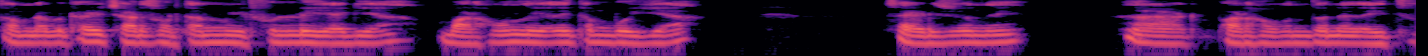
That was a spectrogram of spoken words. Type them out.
তো আমরা ব্যাটারি চার্জ করতাম মিটফুল লইয়া গিয়া বারখন লইয়া যাইতাম বইয়া সাইড জনে আর বারখন তো যাইতো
